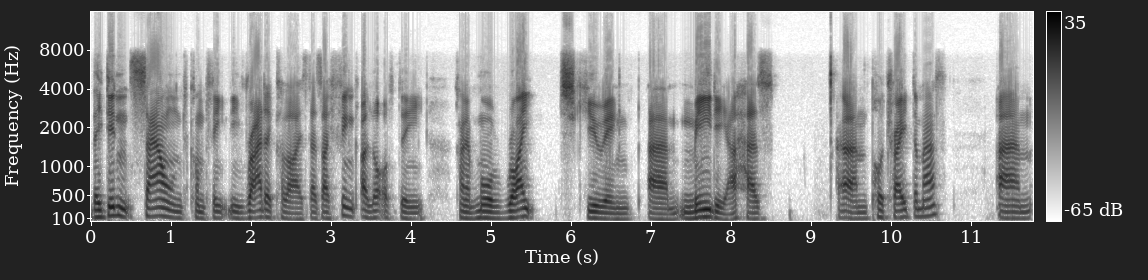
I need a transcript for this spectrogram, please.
they didn't sound completely radicalized, as I think a lot of the kind of more right skewing um, media has um, portrayed them as. Um,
